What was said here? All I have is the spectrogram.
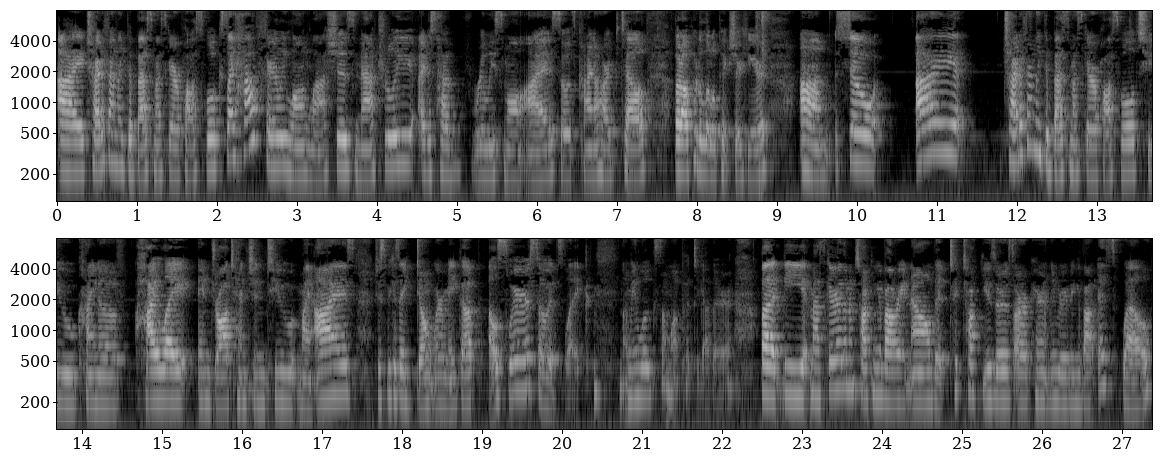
I try to find like the best mascara possible because I have fairly long lashes naturally. I just have really small eyes, so it's kind of hard to tell, but I'll put a little picture here. Um, so I try to find like the best mascara possible to kind of highlight and draw attention to my eyes just because I don't wear makeup elsewhere. So it's like, let me look somewhat put together. But the mascara that I'm talking about right now that TikTok users are apparently raving about as well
